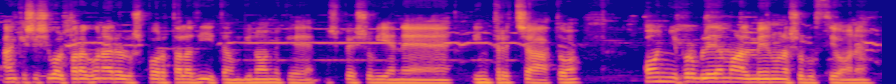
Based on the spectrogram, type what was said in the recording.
anche se si vuole paragonare lo sport alla vita, un binomio che spesso viene intrecciato, ogni problema ha almeno una soluzione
